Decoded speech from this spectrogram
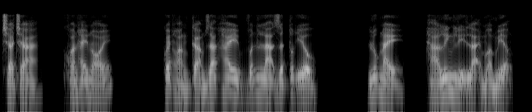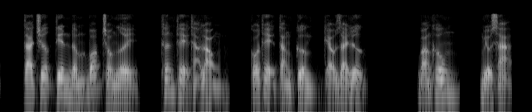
Cha cha, khoan hãy nói. Quét hoàng cảm giác hay vẫn là rất tốt yêu. Lúc này, Hà Linh lị lại mở miệng, ta trước tiên đấm bóp cho ngươi, thân thể thả lỏng, có thể tăng cường kéo dài lực. Bằng không, miểu xạ,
